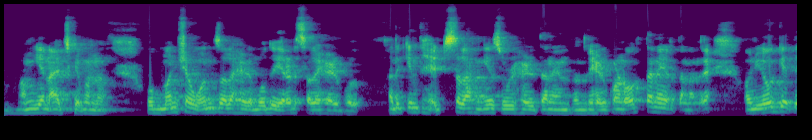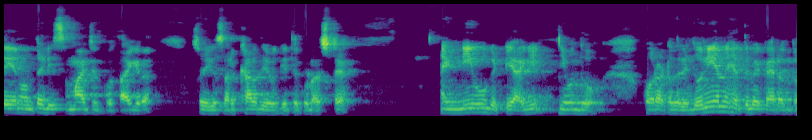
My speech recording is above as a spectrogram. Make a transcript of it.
ನಮ್ಗೆ ಆಚಿಕೆ ಬಂದ ಒಬ್ಬ ಮನುಷ್ಯ ಒಂದ್ ಸಲ ಹೇಳ್ಬೋದು, ಎರಡ್ ಸಲ ಹೇಳ್ಬೋದು. ಅದಕ್ಕಿಂತ ಹೆಚ್ಚು ಸಲ ಹಂಗೆ ಸುಳ್ಳು ಹೇಳ್ತಾನೆ ಅಂತಂದ್ರೆ, ಹೇಳ್ಕೊಂಡು ಹೋಗ್ತಾನೆ ಇರ್ತಾನೆ ಅಂದ್ರೆ ಅವ್ನ ಯೋಗ್ಯತೆ ಏನು ಅಂತ ಇಡೀ ಸಮಾಜಕ್ಕೆ ಗೊತ್ತಾಗಿರೋ, ಸೊ ಈಗ ಸರ್ಕಾರದ ಯೋಗ್ಯತೆ ಕೂಡ ಅಷ್ಟೇ. ಅಂಡ್ ನೀವು ಗಟ್ಟಿಯಾಗಿ ಈ ಒಂದು ಹೋರಾಟದಲ್ಲಿ ಧ್ವನಿಯನ್ನು ಹೆತ್ತಬೇಕಾಗಿರೋಂಥ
